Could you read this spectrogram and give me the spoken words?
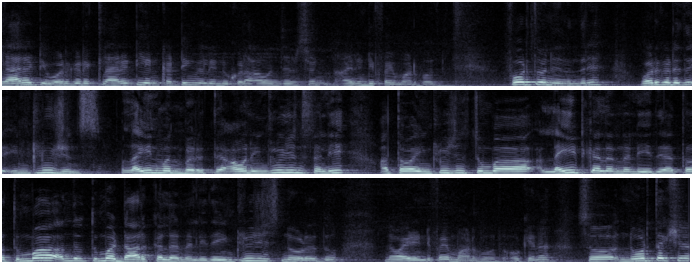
ಕ್ಲಾರಿಟಿ ಒಳಗಡೆ ಕ್ಲಾರಿಟಿ ಆ್ಯಂಡ್ ಕಟ್ಟಿಂಗ್ನಲ್ಲಿನೂ ಕೂಡ ಆ ಒಂದು ಜೆನ್ಸ್ಟನ್ ಐಡೆಂಟಿಫೈ ಮಾಡ್ಬೋದು. ಫೋರ್ತ್ ಒನ್ ಏನಂದರೆ ಒಳಗಡೆದು ಇನ್ಕ್ಲೂಷನ್ಸ್ ಲೈನ್ ಒನ್ ಬರುತ್ತೆ. ಅವನ ಇನ್ಕ್ಲೂಷನ್ಸ್ನಲ್ಲಿ ಅಥವಾ ಇನ್ಕ್ಲೂಷನ್ಸ್ ತುಂಬ ಲೈಟ್ ಕಲರ್ನಲ್ಲಿ ಇದೆ ಅಥವಾ ತುಂಬ ಅಂದರೆ ತುಂಬ ಡಾರ್ಕ್ ಕಲರ್ನಲ್ಲಿ ಇದೆ. ಇನ್ಕ್ಲೂಷನ್ಸ್ ನೋಡೋದು ನಾವು ಐಡೆಂಟಿಫೈ ಮಾಡ್ಬೋದು. ಓಕೆನಾ ಸೊ ನೋಡಿದ ತಕ್ಷಣ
